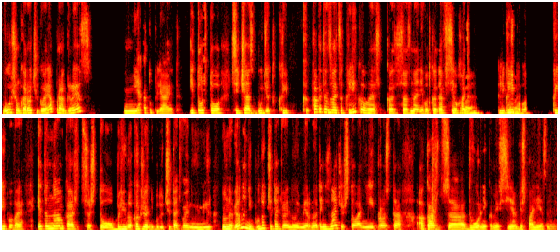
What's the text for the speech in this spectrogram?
В общем, короче говоря, прогресс не отупляет. И то, что сейчас будет, как это называется, кликовое сознание, вот когда все клиповое. хотят... Клиповое. клиповое клиповая. Это нам кажется, что, блин, а как же они будут читать «Войну и мир»? Ну, наверное, не будут читать «Войну и мир», но это не значит, что они просто окажутся дворниками все бесполезными.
